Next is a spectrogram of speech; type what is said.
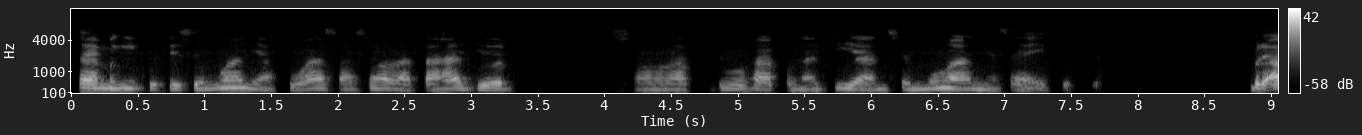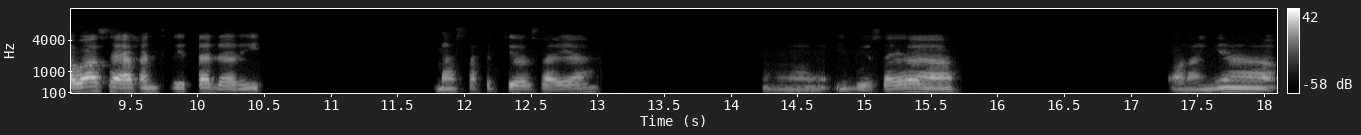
Saya mengikuti semuanya, puasa, sholat, tahajud, sholat duha, pengajian, semuanya saya ikuti. Berawal saya akan cerita dari masa kecil saya. Eh, ibu saya orangnya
